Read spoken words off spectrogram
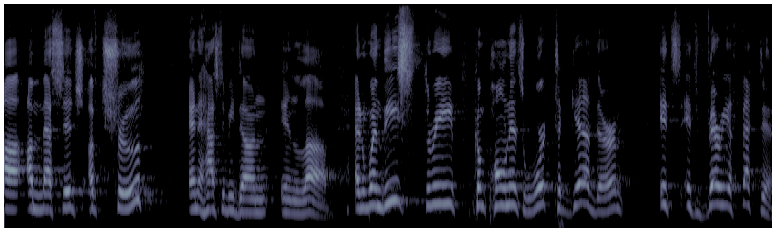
a, a message of truth, and it has to be done in love. And when these three components work together, it's, it's very effective.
